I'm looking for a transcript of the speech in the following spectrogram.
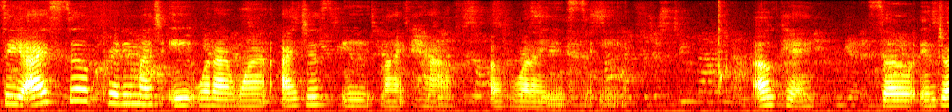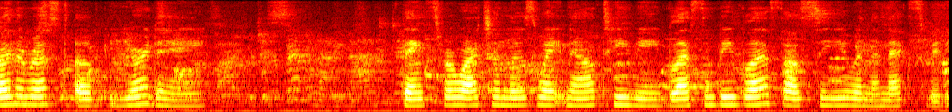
see, I still pretty much eat what I want. I just eat like half of what I used to eat. Okay, so enjoy the rest of your day. Thanks for watching Lose Weight Now TV. Bless and be blessed. I'll see you in the next video.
